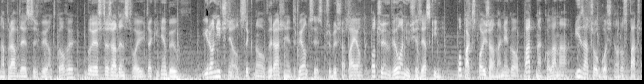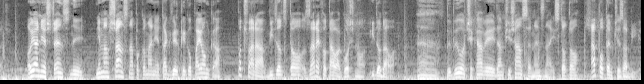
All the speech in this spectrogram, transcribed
Naprawdę jesteś wyjątkowy? Bo jeszcze żaden z twoich taki nie był. Ironicznie odsyknął wyraźnie drwiący z przybysza pająk, po czym wyłonił się z jaskini. Chłopak spojrzał na niego, padł na kolana i zaczął głośno rozpaczać. O ja nieszczęsny, nie mam szans na pokonanie tak wielkiego pająka. Poczwara, widząc to, zarechotała głośno i dodała. Eee, by było ciekawiej, dam ci szansę, nędzna istoto, a potem cię zabiję.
